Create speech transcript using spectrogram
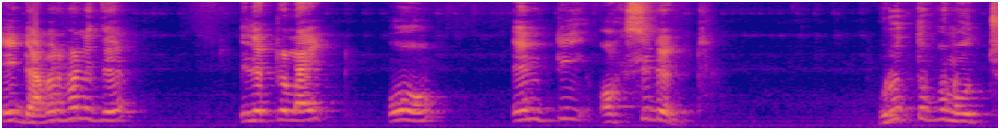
এই ডাবের পানিতে ইলেকট্রোলাইট ও অ্যান্টি অক্সিডেন্ট গুরুত্বপূর্ণ উৎস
